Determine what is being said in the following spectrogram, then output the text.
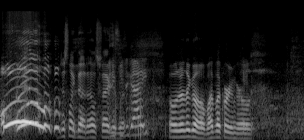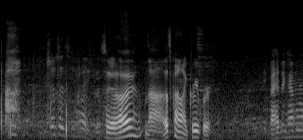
Oh! Just like that. That was You faggot. see But... the guy? Oh, there they go. Bye bye, Korean girls. Should say hi. Say hi? Nah, that's kind of like creeper. If I had the camera,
